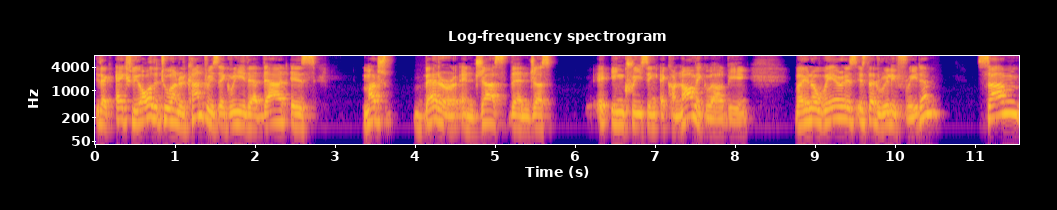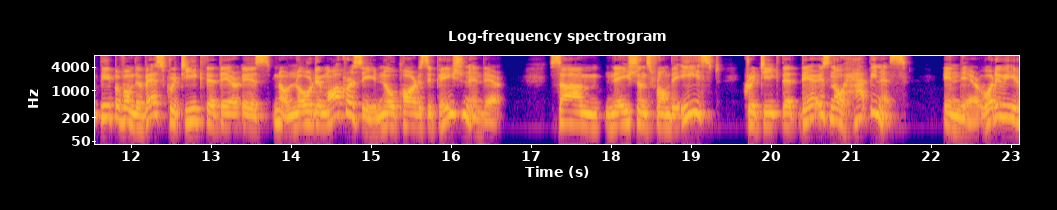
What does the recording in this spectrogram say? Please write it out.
like actually all the 200 countries agree that that is much better and just than just eh, increasing economic well-being. But you know, where is is that really freedom? Some people from the West critique that there is you know, no democracy, no participation in there. Some nations from the East critique that there is no happiness in there. What do we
